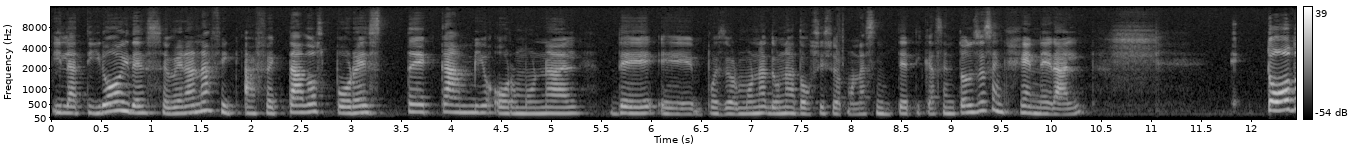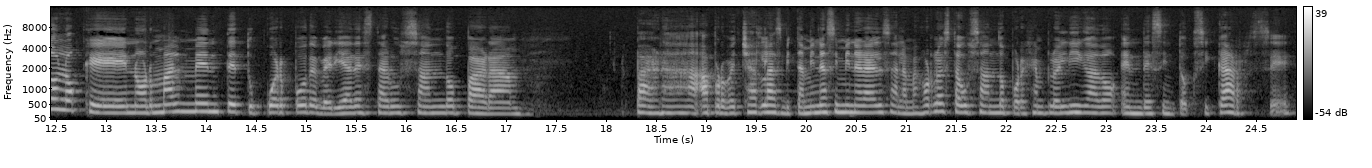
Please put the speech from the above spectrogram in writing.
y la tiroides se verán afectados por este cambio hormonal de, eh, pues de de una dosis de hormonas sintéticas. Entonces, en general, todo lo que normalmente tu cuerpo debería de estar usando para, para aprovechar las vitaminas y minerales, a lo mejor lo está usando, por ejemplo, el hígado en desintoxicarse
